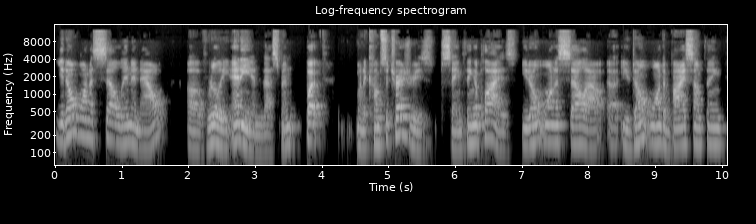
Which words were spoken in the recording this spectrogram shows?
you don't want to sell in and out of really any investment, but when it comes to treasuries, same thing applies. You don't want to sell out, uh, you don't want to buy something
